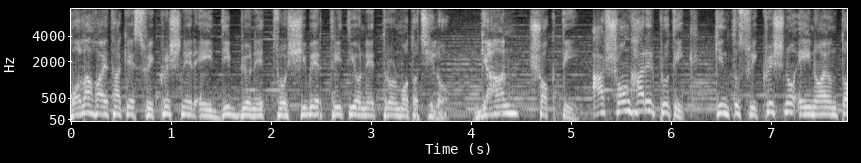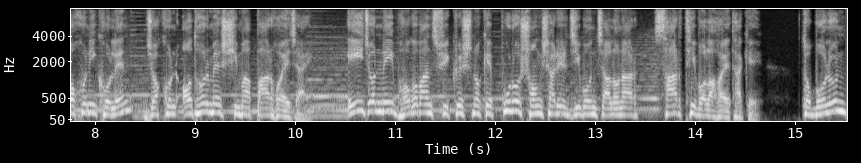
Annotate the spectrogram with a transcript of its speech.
বলা হয় থাকে শ্রীকৃষ্ণের এই দিব্য নেত্র শিবের তৃতীয় নেত্রর মতো ছিল। জ্ঞান, শক্তি আর সংহারের প্রতীক। কিন্তু শ্রীকৃষ্ণ এই নয়ন তখনই খোলেন যখন অধর্মের সীমা পার হয়ে যায়। এই জন্যেই ভগবান শ্রীকৃষ্ণকে পুরো সংসারের জীবন চালনার সার্থী বলা হয়ে থাকে। তো বলুন,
